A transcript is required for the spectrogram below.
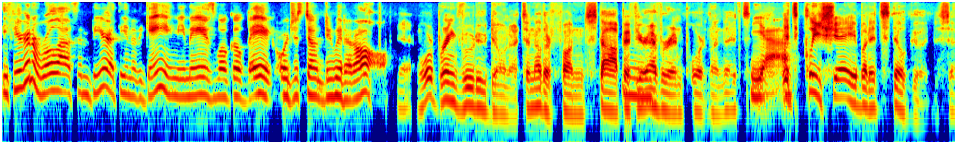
if you're gonna roll out some beer at the end of the game, you may as well go big or just don't do it at all. Yeah, or bring Voodoo Donuts. Another fun stop if you're Mm. ever in Portland. It's Yeah, it's cliche, but it's still good. So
